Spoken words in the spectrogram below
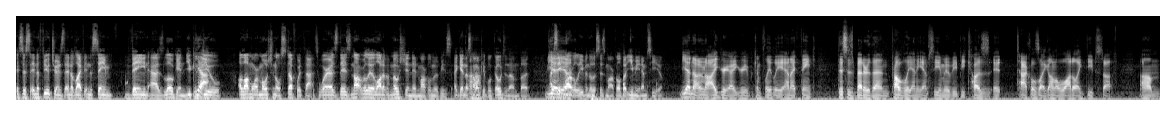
it's just in the future and it's the end of life in the same vein as Logan. You can Yeah. do a lot more emotional stuff with that. Whereas there's not really a lot of emotion in Marvel movies. Again, that's not Uh-huh. why people go to them, but I say yeah. Marvel even though this is Marvel, but you mean MCU. Yeah, no, no, no. I agree. I agree completely, and I think this is better than probably any MCU movie because it tackles like on a lot of like deep stuff, um,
